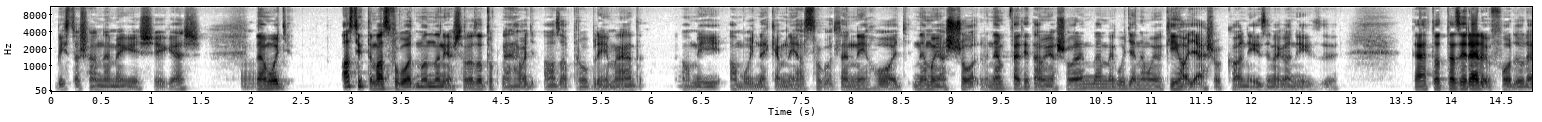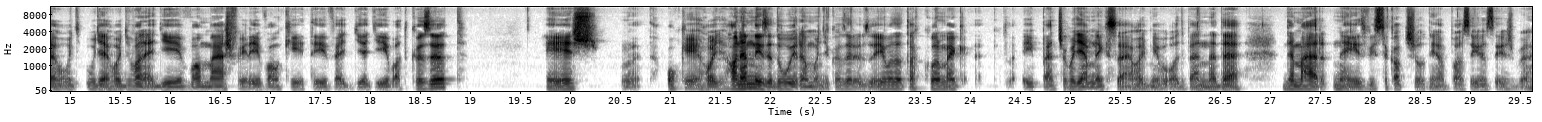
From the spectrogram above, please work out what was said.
biztosan nem egészséges. Mm. De amúgy azt hittem, azt fogod mondani a sorozatoknál, hogy az a problémád, ami amúgy nekem néha szokott lenni, hogy nem olyan sor, nem feltétlenül olyan sorrendben, meg ugye nem olyan kihagyásokkal nézi meg a néző. Tehát ott azért előfordul -e, hogy ugye, hogy van egy év, van másfél év, van két év egy, egy évad között, és oké, okay, hogy ha nem nézed újra mondjuk az előző évadot, akkor meg éppen csak, hogy emlékszel, hogy mi volt benne, de, de már nehéz visszakapcsolódni abba az érzésbe.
